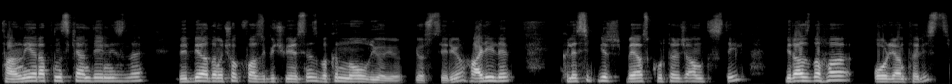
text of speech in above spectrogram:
Tanrı yarattınız kendi elinizle ve bir adama çok fazla güç verirseniz bakın ne oluyor gösteriyor. Haliyle klasik bir beyaz kurtarıcı anlatısı değil. Biraz daha oryantalist,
